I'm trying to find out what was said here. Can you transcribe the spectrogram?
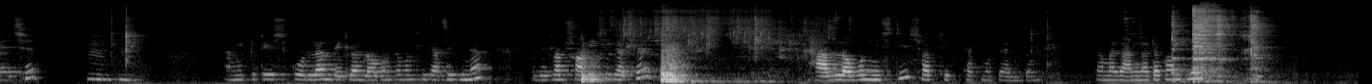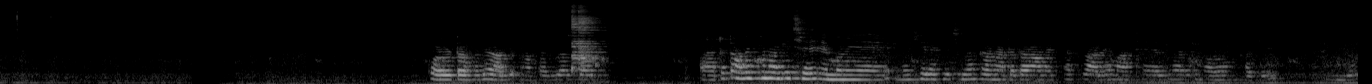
হয়েছে। আমি একটু টেস্ট করলাম দেখলাম লবণ টবণ ঠিক আছে কি না তো দেখলাম সবই ঠিক আছে। ঝাল, লবণ, মিষ্টি সব ঠিকঠাক মতো একদম। তো আমার রান্নাটা কমপ্লিট পরোটা হবে, আলু আটাগুলো সব আটাটা অনেকক্ষণ আগে মানে মেখে রেখেছিলাম, কারণ আটাটা অনেক একটু আগে মাথায় রাখলে আর কি নরম থাকে, সুন্দর।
